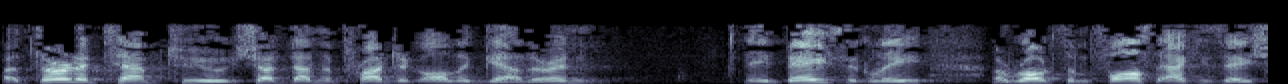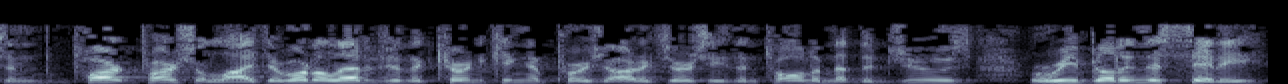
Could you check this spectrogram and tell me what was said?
a third attempt to shut down the project altogether. And they basically uh, wrote some false accusation, part, partial lies. They wrote a letter to the current king of Persia, Artaxerxes, and told him that the Jews were rebuilding the city.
